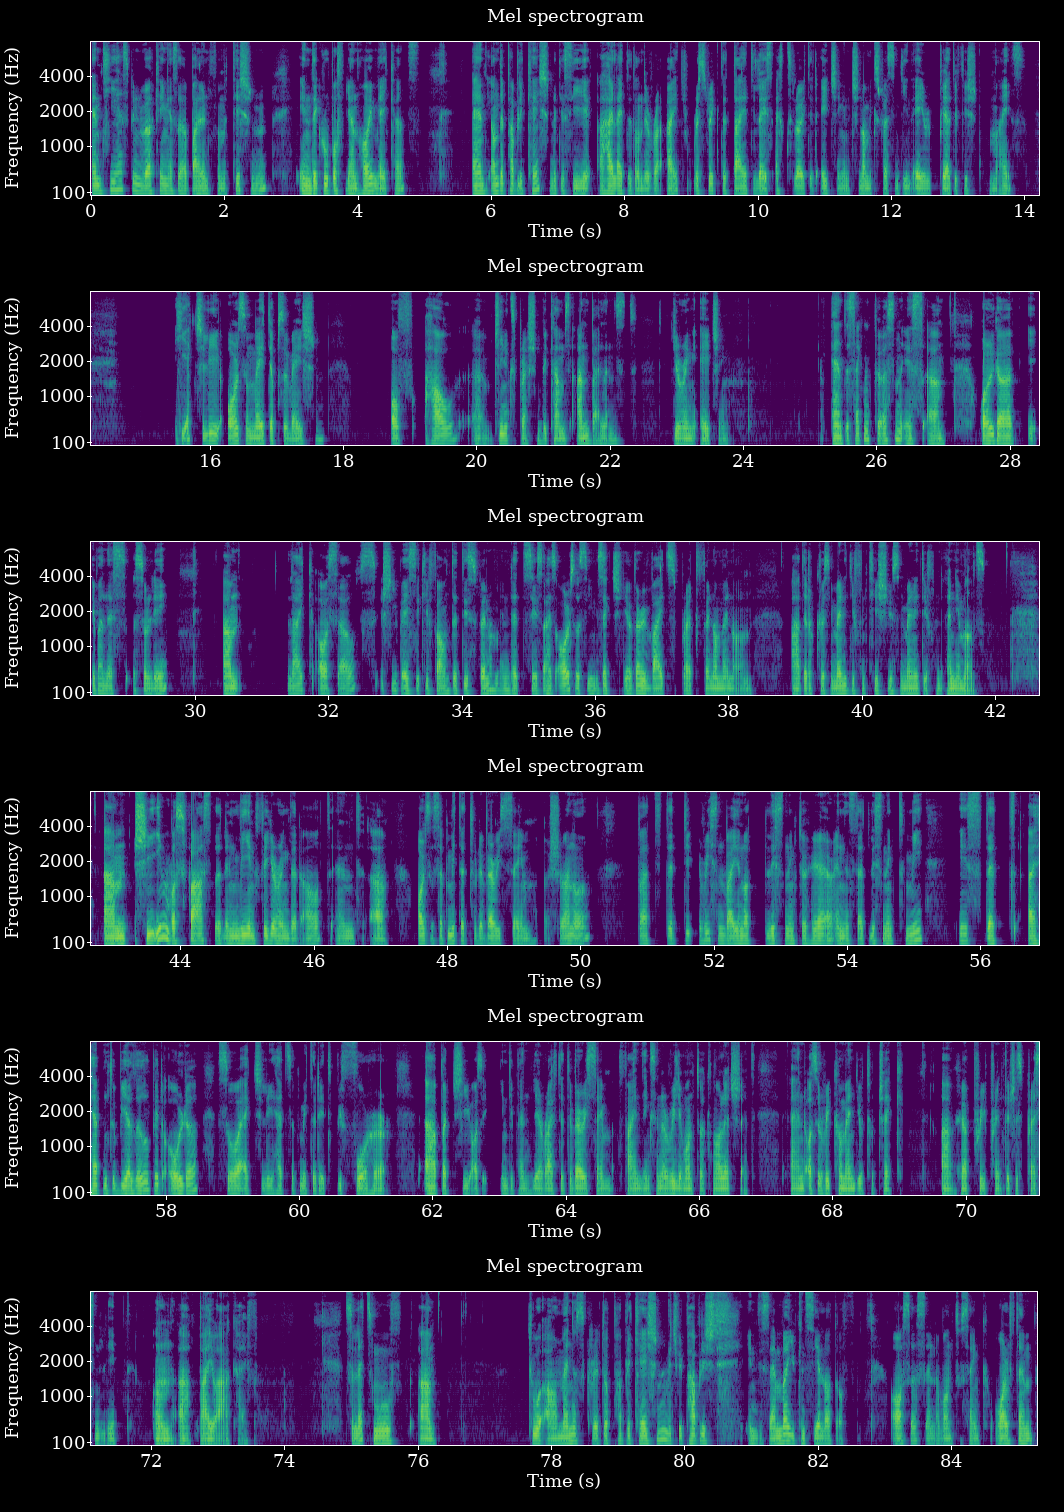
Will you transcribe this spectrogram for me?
and he has been working as a bioinformatician in the group of Jan Hoeijmakers. And on the publication that you see highlighted on the right, restricted diet delays accelerated aging and genomic stress in DNA repair deficient mice, he actually also made the observation of how um, gene expression becomes unbalanced during aging. And the second person is um, Olga Ibanez Solé. Um, like ourselves, she basically found that this phenomenon that Cesar has also seen is actually a very widespread phenomenon uh, that occurs in many different tissues in many different animals. Um, she even was faster than me in figuring that out and uh, also submitted to the very same journal. But the reason why you're not listening to her and instead listening to me is that I happen to be a little bit older, so I actually had submitted it before her. Uh, but she also independently arrived at the very same findings, and I really want to acknowledge that and also recommend you to check uh, her preprint, which is presently on uh, bioRxiv. So let's move um, to our manuscript of publication, which we published in December. You can see a lot of authors, and I want to thank all of them.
